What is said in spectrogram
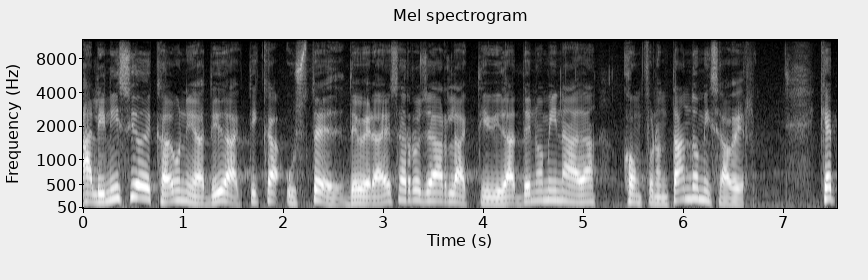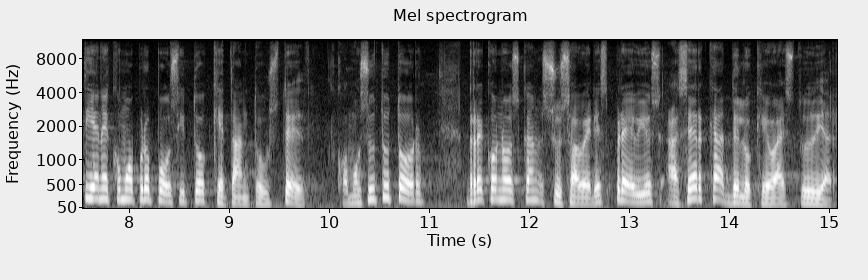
Al inicio de cada unidad didáctica, usted deberá desarrollar la actividad denominada Confrontando mi saber, que tiene como propósito que tanto usted como su tutor reconozcan sus saberes previos acerca de lo que va a estudiar.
